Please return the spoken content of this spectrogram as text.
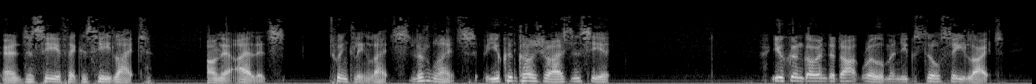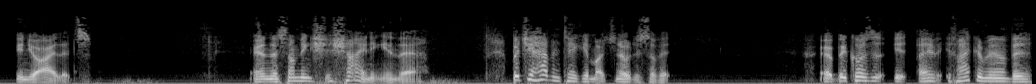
and to see if they could see light on their eyelids, twinkling lights, little lights. You can close your eyes and see it. You can go in the dark room and you can still see light in your eyelids. And there's something sh- shining in there. But you haven't taken much notice of it. Uh, because it, I, if I can remember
